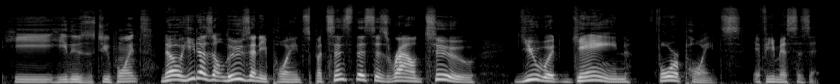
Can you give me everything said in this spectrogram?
he he loses two points. No, he doesn't lose any points, but since this is round two, you would gain four points if he misses it.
